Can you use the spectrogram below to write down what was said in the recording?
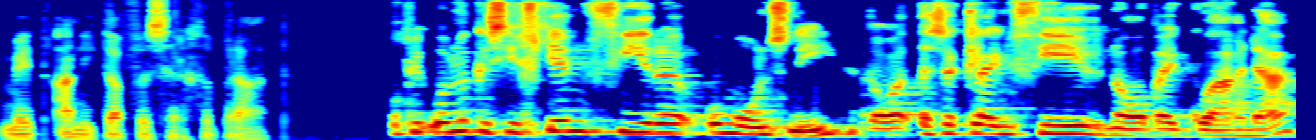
met Anita Visser gepraat. Op die oomblik is hier geen vure om ons nie. Daar is 'n klein vuur naby Guarda.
